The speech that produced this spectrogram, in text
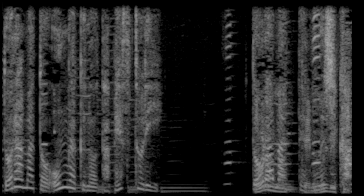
ドラマと音楽のタペストリー。ドラマってムジカ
